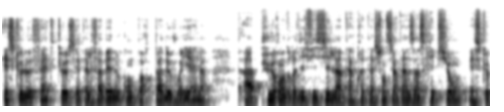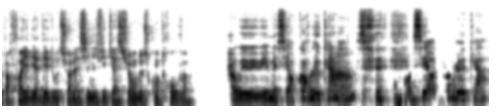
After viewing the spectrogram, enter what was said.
Est-ce que le fait que cet alphabet ne comporte pas de voyelles a pu rendre difficile l'interprétation de certaines inscriptions? Est-ce que parfois il y a des doutes sur la signification de ce qu'on trouve? Ah oui, oui, oui, mais c'est encore le cas. Hein c'est encore le cas.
